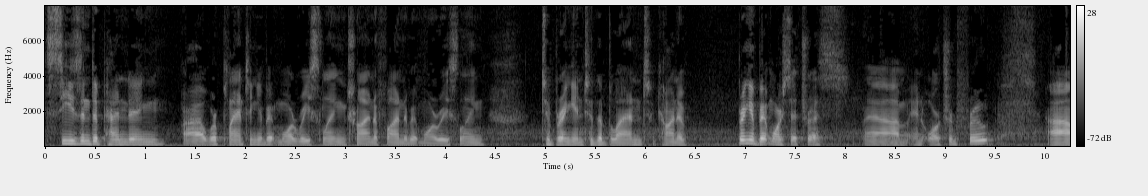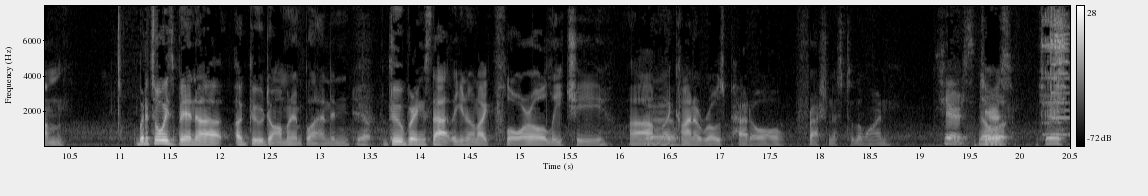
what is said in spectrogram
season depending, uh, we're planting a bit more Riesling, trying to find a bit more Riesling to bring into the blend to kind of bring a bit more citrus um, and orchard fruit. Um, but it's always been a, a goo dominant blend, and Yeah. goo brings that you know like floral, lychee, um, Yeah. like kind of rose petal freshness to the wine. Cheers. No, Cheers. uh, cheers.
